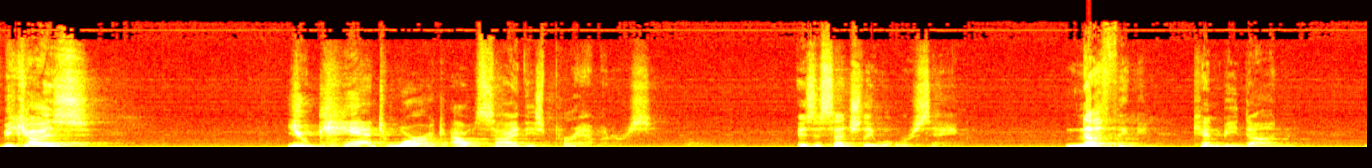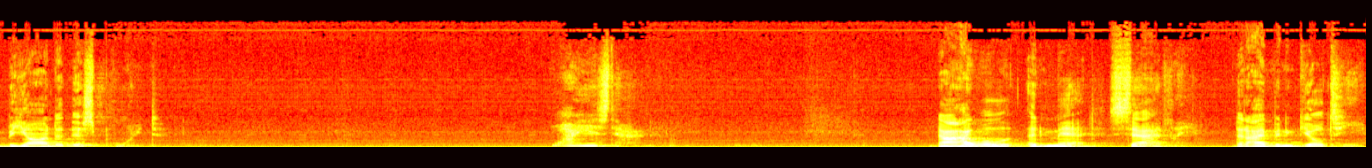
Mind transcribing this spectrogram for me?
Because you can't work outside these parameters, is essentially what we're saying. Nothing can be done beyond at this point. Why is that? Now, I will admit, sadly, that I've been guilty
